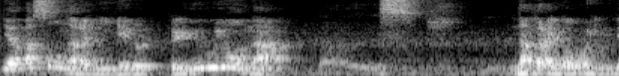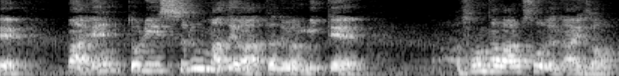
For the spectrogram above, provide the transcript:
やばそうなら逃げるっていうような流れが多いんで、まあ、エントリーするまでは例えば見てそんな悪そうじゃないぞ。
